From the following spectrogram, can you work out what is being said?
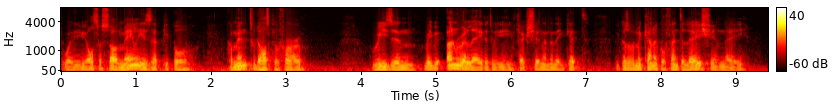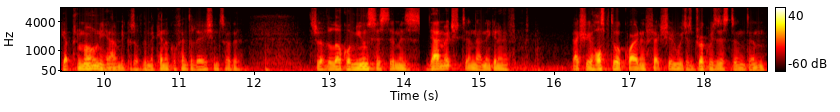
What we also saw mainly is that people come into the hospital for a reason maybe unrelated to the infection and then they get, because of mechanical ventilation, they get pneumonia because of the mechanical ventilation. So the sort of the local immune system is damaged and then they get an actually a hospital-acquired infection, which is drug-resistant, and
